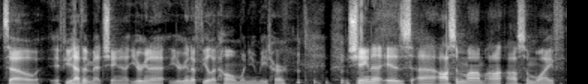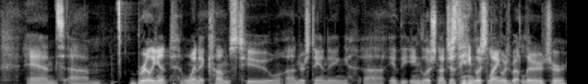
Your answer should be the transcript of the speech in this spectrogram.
So if you haven't met Sheyna, you're gonna you're gonna feel at home when you meet her. Sheyna is uh, awesome mom, awesome wife, and um, brilliant when it comes to understanding uh, the English, not just the English language, but literature,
